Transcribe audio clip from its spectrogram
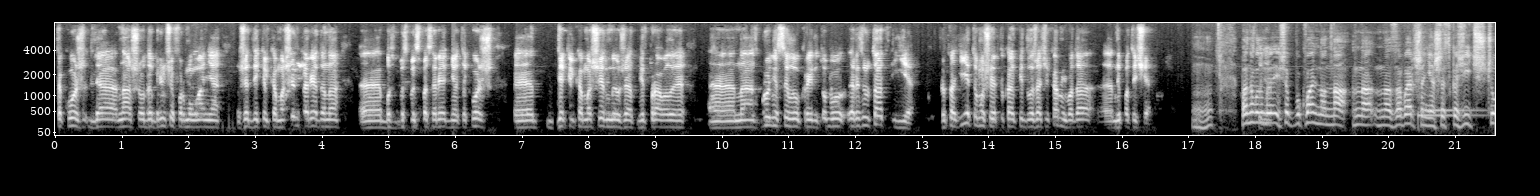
Також для нашого добрючого формування вже декілька машин передано безпосередньо. Також е, декілька машин ми вже відправили е, на збройні сили України. Тому результат є. Результат є, тому що як то кажуть, під лежачий камінь вода е, не потече. Угу. Пане Володимире, і щоб буквально на, на, на завершення ще скажіть, що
